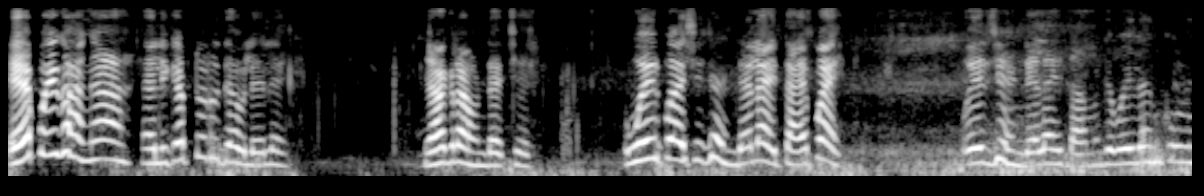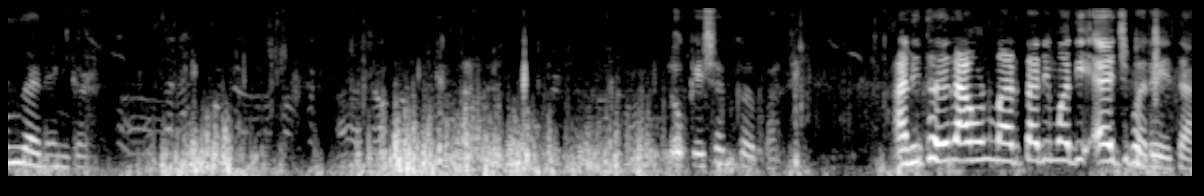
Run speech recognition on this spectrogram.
हे पळय गो हांगा हेलिकॉप्टर देवलेले ह्या ग्रावंडाचेर वयर पळय अशे झेंडे लायता पळय. वयर झेंडे लायता म्हणजे वयल्यान करूंक जाय तांकां. लोकेशन कळपाक. आनी थंय रावंड मारता आनी मदीं एज बरयता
